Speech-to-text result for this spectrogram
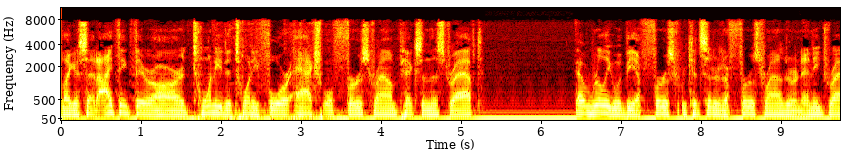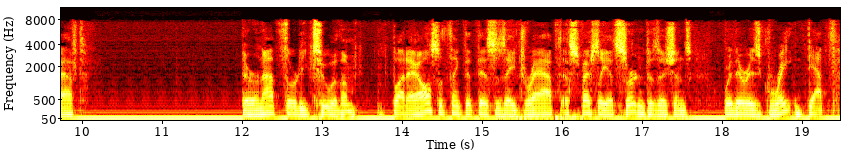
like I said, I think there are 20 to 24 actual first round picks in this draft. That really would be a first considered a first rounder in any draft. There are not 32 of them, but I also think that this is a draft, especially at certain positions, where there is great depth,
